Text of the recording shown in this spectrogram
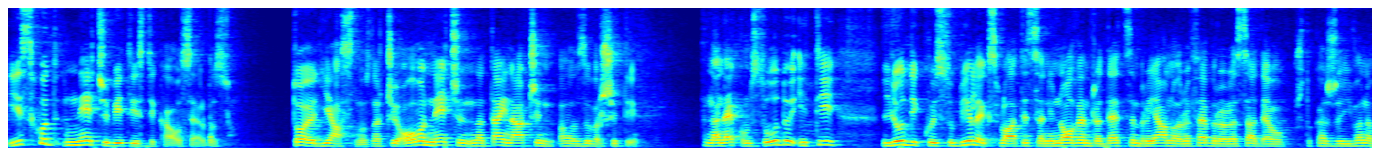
Ishod neće biti isti kao u Serbazu. To je jasno. Znači, ovo neće na taj način završiti na nekom sudu i ti ljudi koji su bile eksploatisani novembra, decembra, januara, februara, sad evo što kaže Ivana,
